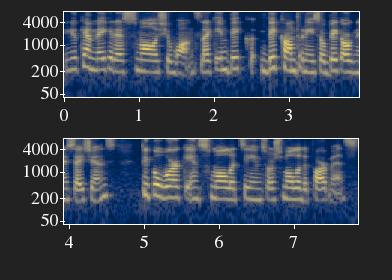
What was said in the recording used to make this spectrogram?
you can make it as small as you want. Like in big big companies or big organizations, people work in smaller teams or smaller departments.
